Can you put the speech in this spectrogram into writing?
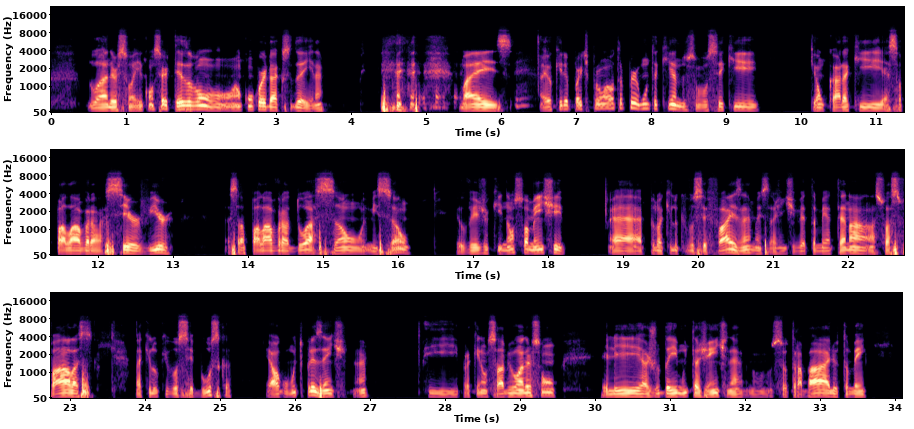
do Anderson aí, com certeza vão, vão concordar com isso daí, né? Mas aí eu queria partir para uma outra pergunta aqui, Anderson. Você que, que é um cara que essa palavra servir, essa palavra doação, missão, eu vejo que não somente é, pelo aquilo que você faz, né? Mas a gente vê também até na, nas suas falas, naquilo que você busca, é algo muito presente, né? E para quem não sabe, o Anderson ele ajuda aí muita gente, né? No, no seu trabalho também,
